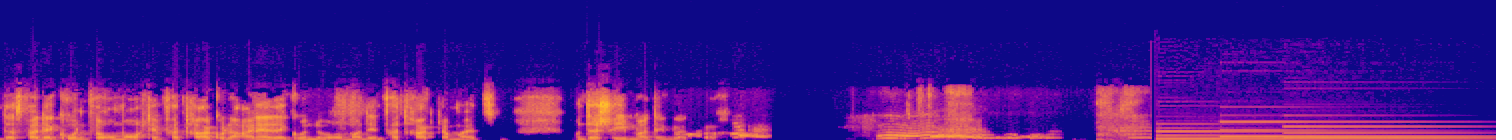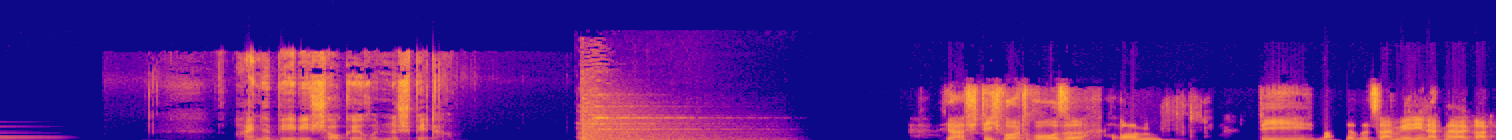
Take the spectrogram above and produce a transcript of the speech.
Das war der Grund, warum er auch den Vertrag, oder einer der Gründe, warum er den Vertrag damals unterschrieben hat in Gladbach. Eine Babyschaukelrunde später. Ja, Stichwort Rose. Ähm, die Macht der sozialen Medien hatten wir ja gerade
